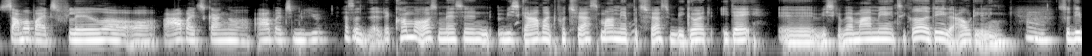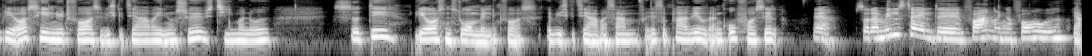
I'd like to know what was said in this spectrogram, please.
samarbejdsflader og arbejdsgange og arbejdsmiljø? Altså, der kommer også en masse, vi skal arbejde på tværs, meget mere på tværs, end vi gør i dag. Øh, vi skal være meget mere integreret del af afdelingen. Mm. Så det bliver også helt nyt for os, at vi skal til at arbejde i nogle service-team og noget. Så det bliver også en stor melding for os, at vi skal til at arbejde sammen, for det så plejer vi at være en gruppe for os selv. Ja, så der er mildest talt øh, forandringer forude, ja.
